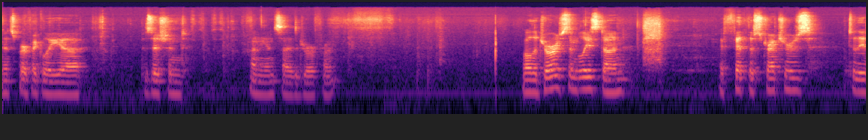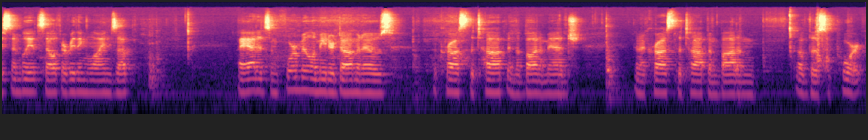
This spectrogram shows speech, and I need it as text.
And it's perfectly uh, positioned on the inside of the drawer front. Well, the drawer assembly is done. I fit the stretchers to the assembly itself. Everything lines up. I added some 4mm dominoes across the top and the bottom edge and across the top and bottom of the support.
